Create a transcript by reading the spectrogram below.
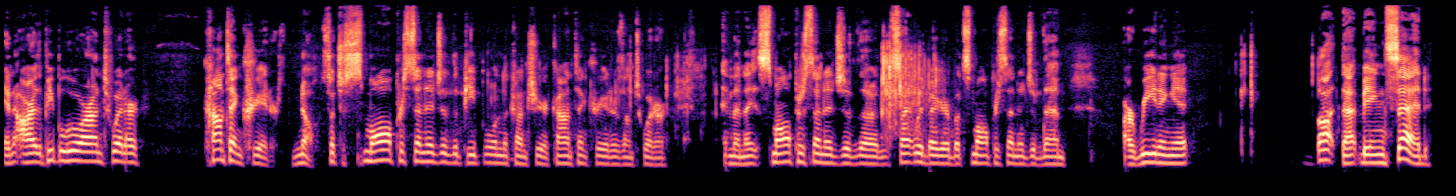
and are the people who are on Twitter content creators? No. Such a small percentage of the people in the country are content creators on Twitter. And then a small percentage of the slightly bigger, but small percentage of them are reading it. But that being said,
